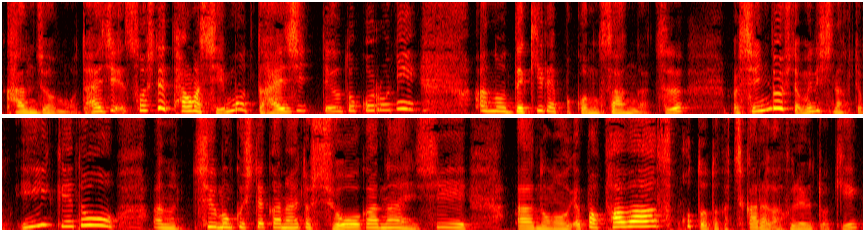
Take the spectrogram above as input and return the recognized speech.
感情も大事、そして魂も大事っていうところに、あの、できればこの3月、しんどい人は無理しなくてもいいけど、あの、注目していかないとしょうがないし、あの、やっぱパワースポットとか力が触れる時、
